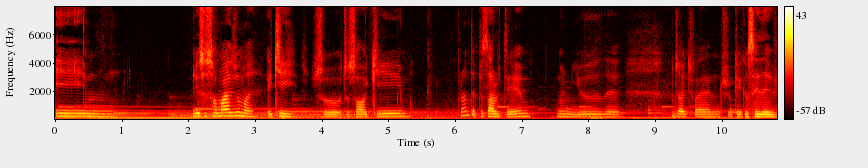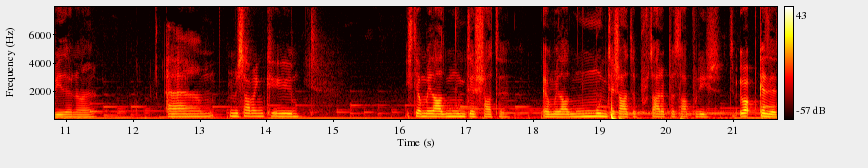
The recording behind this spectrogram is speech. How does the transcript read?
E eu sou só mais uma aqui, estou só aqui, pronto, a passar o tempo, uma miúda, 18 anos, o que é que eu sei da vida, não é? Um, mas sabem que isto é uma idade muito chata é uma idade muito chata por estar a passar por isto. Tipo, eu, quer dizer,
